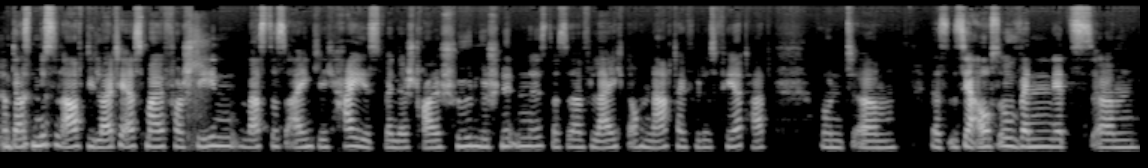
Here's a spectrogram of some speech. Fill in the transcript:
und das müssen auch die Leute erstmal verstehen, was das eigentlich heißt, wenn der Strahl schön geschnitten ist, dass er vielleicht auch einen Nachteil für das Pferd hat. Und ähm, das ist ja auch so, wenn jetzt, ähm,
